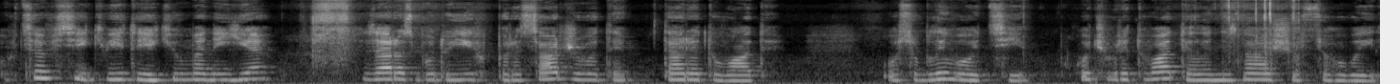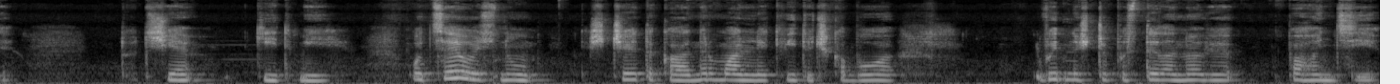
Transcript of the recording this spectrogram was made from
Оце всі квіти, які в мене є. Зараз буду їх пересаджувати та рятувати. Особливо оці. Хочу врятувати, але не знаю, що з цього вийде. Тут ще кіт мій. Оце ось, ну, ще така нормальна квіточка, бо видно, що пустила нові пагонці.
